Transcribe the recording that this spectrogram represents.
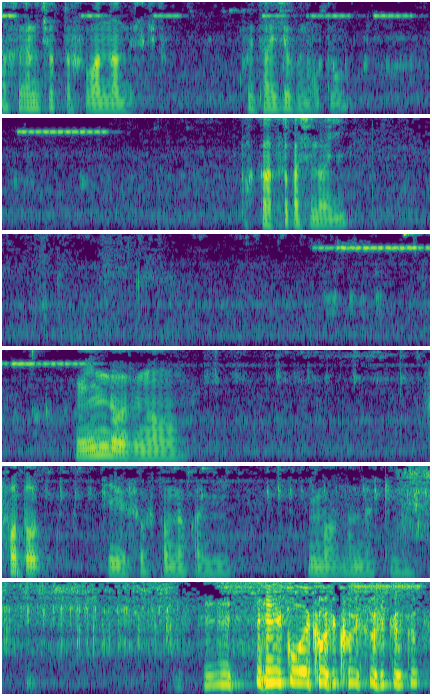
さすがにちょっと不安なんですけど。これ大丈夫な音？爆発とかしない ?Windows のフォトっていうソフトの中に今なんだっけな。えー、えー、怖い怖い怖い怖い怖い怖い。えー、えー、え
